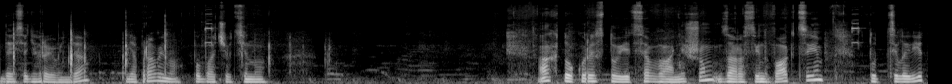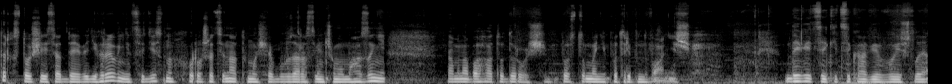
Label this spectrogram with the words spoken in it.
10 гривень, да? Я правильно побачив ціну? А хто користується ванішом? Зараз він в акції. Тут цілий літр 169 гривень. Це дійсно хороша ціна, тому що я був зараз в іншому магазині. Там набагато дорожче. Просто мені потрібен ваніш. Дивіться, які цікаві вийшли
